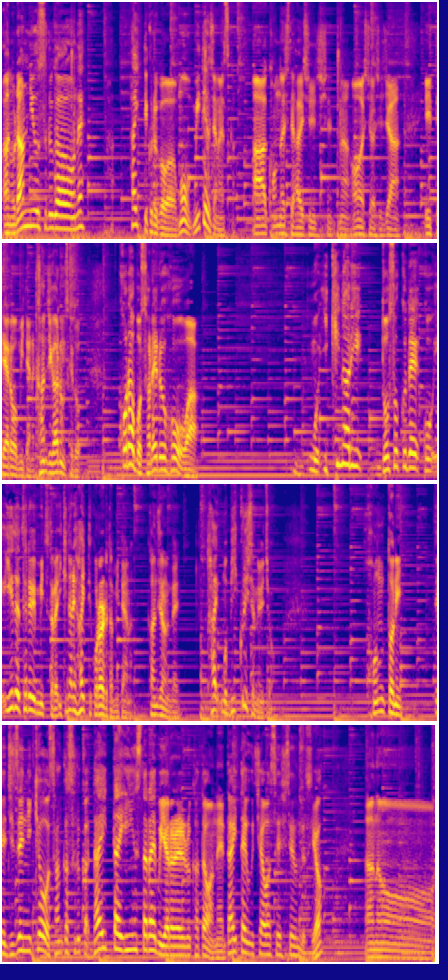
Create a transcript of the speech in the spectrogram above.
あの乱入する側をね入ってくる側はもう見てるじゃないですか。ああこんなして配信してんなよしよしじゃあ行ってやろうみたいな感じがあるんですけどコラボされる方はもういきなり土足でこう家でテレビ見てたらいきなり入ってこられたみたいな感じなので、はい、もうびっくりしてるのよ、一応。本当に。で、事前に今日参加するか、大体インスタライブやられる方はね、大体打ち合わせしてるんですよ。あの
